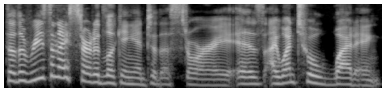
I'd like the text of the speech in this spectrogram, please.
So, the reason I started looking into this story is I went to a wedding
